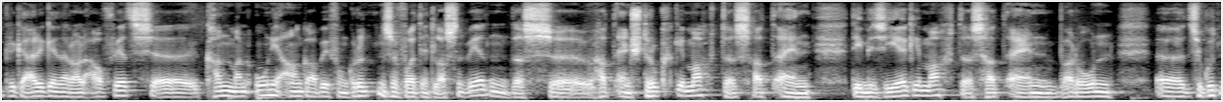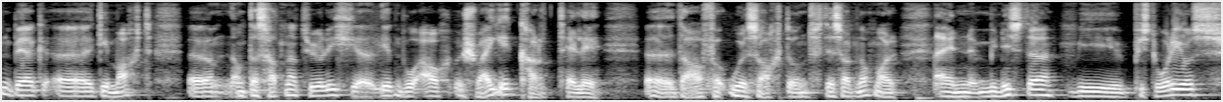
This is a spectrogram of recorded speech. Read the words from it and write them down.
Brigadegeneral aufwärts äh, kann man ohne Angabe von Gründen sofort entlassen werden. Das äh, hat ein Struck gemacht, das hat ein de Maizière gemacht, das hat ein Baron äh, zu Gutenberg äh, gemacht ähm, und das hat natürlich äh, irgendwo auch Schweigekartelle äh, da verursacht. Und deshalb nochmal, ein Minister wie Pistorius,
